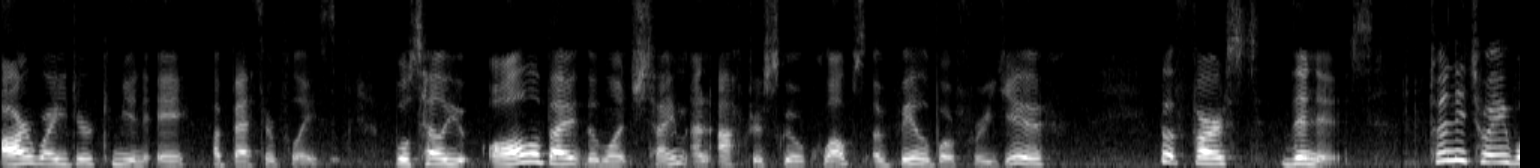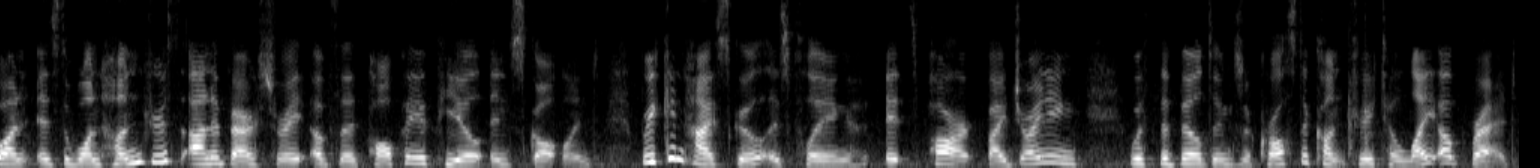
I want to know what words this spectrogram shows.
our wider community a better place. We'll tell you all about the lunchtime and after school clubs available for you. But first, the news. 2021 is the 100th anniversary of the Poppy Appeal in Scotland. Brechin High School is playing its part by joining with the buildings across the country to light up red.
